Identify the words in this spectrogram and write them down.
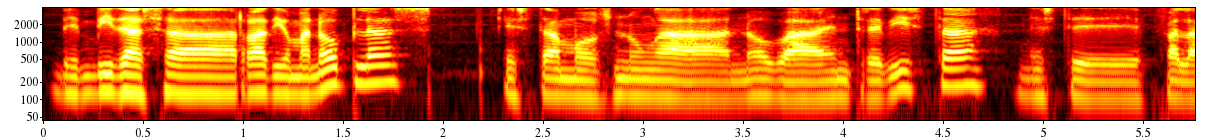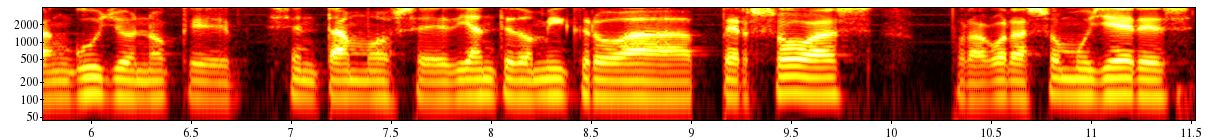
Benvidas a Radio Manoplas. Estamos nunha nova entrevista neste falangullo no que sentamos eh, diante do micro a persoas por agora son mulleres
